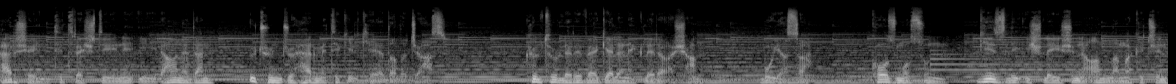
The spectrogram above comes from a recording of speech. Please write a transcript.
her şeyin titreştiğini ilan eden üçüncü hermetik ilkeye dalacağız. Kültürleri ve gelenekleri aşan bu yasa, kozmosun gizli işleyişini anlamak için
